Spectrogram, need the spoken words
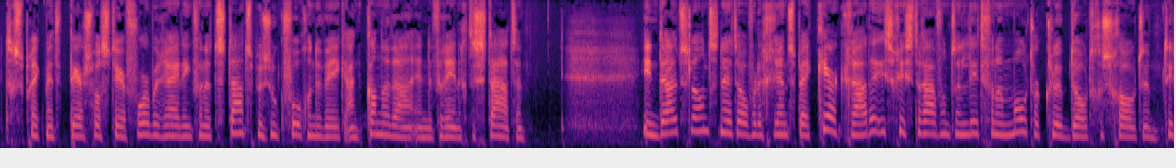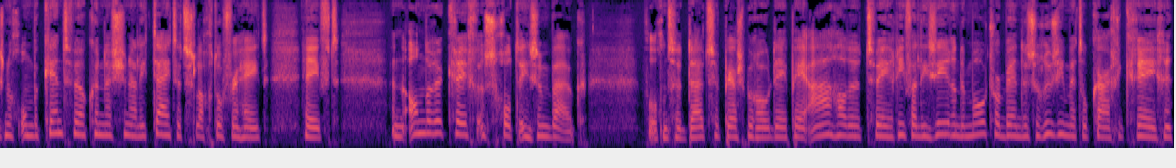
Het gesprek met pers was ter voorbereiding van het staatsbezoek volgende week aan Canada en de Verenigde Staten. In Duitsland, net over de grens bij Kerkrade, is gisteravond een lid van een motorclub doodgeschoten. Het is nog onbekend welke nationaliteit het slachtoffer heet, heeft. Een andere kreeg een schot in zijn buik. Volgens het Duitse persbureau DPA hadden twee rivaliserende motorbendes ruzie met elkaar gekregen.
